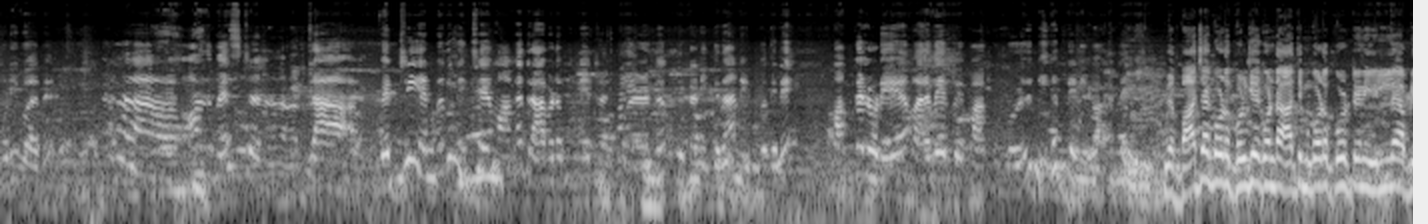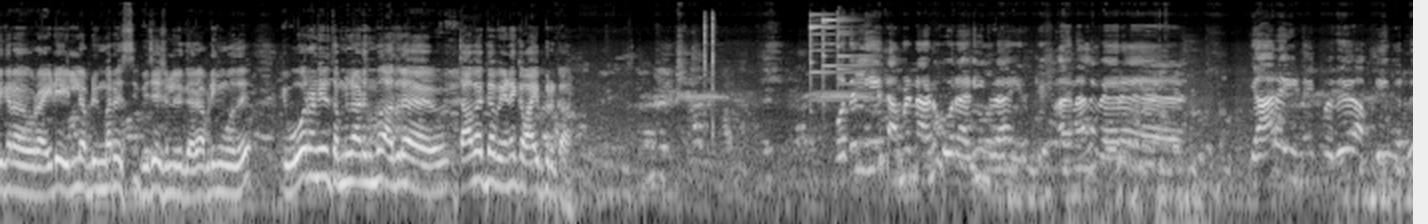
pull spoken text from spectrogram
முடிவு அது. ஆல் தி பெஸ்ட் வெற்றி என்பது நிச்சயமாக திராவிட முன்னேற்ற கழக கூட்டணிக்கு தான் என்பதிலே. மக்களுடைய வரவேற்பை பார்க்கும் பொழுது மிக தெளிவாக தெரியும். இந்த பாஜகவோட கொள்கையை கொண்ட அதிமுகவோட கூட்டணி இல்லை அப்படிங்கிற ஒரு ஐடியா இல்லை அப்படிங்கிற மாதிரி விஜய் சொல்லியிருக்காரு. அப்படிங்கும்போது ஓரணியில் தமிழ்நாடுங்கும்போது அதில் தாவேக்காவை இணைக்க வாய்ப்பு இருக்கா? முதல்லயே தமிழ்நாடு ஒரு அணியில் தான் இருக்கு. அதனால வேற யாரை இணைப்பது அப்படிங்கிறது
